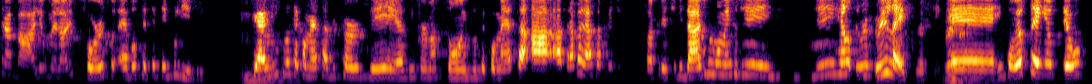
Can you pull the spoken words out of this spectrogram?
trabalho, o melhor esforço é você ter tempo livre. Que é ali que você começa a absorver as informações, você começa a, a trabalhar sua, sua, criatividade no momento de, de relax, assim. É, então, eu tenho, eu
